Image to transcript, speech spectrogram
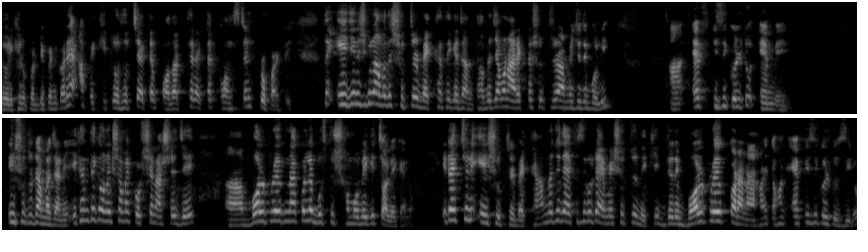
দৈর্ঘ্যের উপর ডিপেন্ড করে। আপেক্ষিক রোধ হচ্ছে একটা পদার্থের একটা কনস্ট্যান্ট প্রপার্টি তো এই জিনিসগুলো আমাদের সূত্রের ব্যাখ্যা থেকে জানতে হবে। যেমন আরেকটা সূত্র আমি যদি বলি F is equal to M A এই সূত্রটা আমরা জানি। এখান থেকে অনেক সময় কোশ্চেন আসে যে বল প্রয়োগ না করলে বস্তু সমবেগে চলে কেন? এটা অ্যাকচুয়ালি এই সূত্রের ব্যাখ্যা। আমরা যদি এফ ইজিক্যাল টু এম এর সূত্র দেখি, যদি বল প্রয়োগ করা না হয়, তখন F is equal to zero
